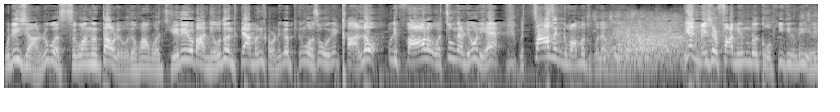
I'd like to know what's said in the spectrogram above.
我就想，如果时光能倒流的话，我绝对要把牛顿他家门口那个苹果树我给砍了，我给伐了，我种点榴莲，我扎死你个王八犊子！我，让你没事发明那么多狗屁定律。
